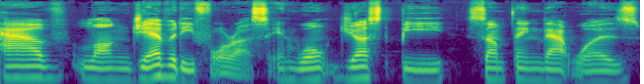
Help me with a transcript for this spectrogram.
have longevity for us and won't just be something that was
